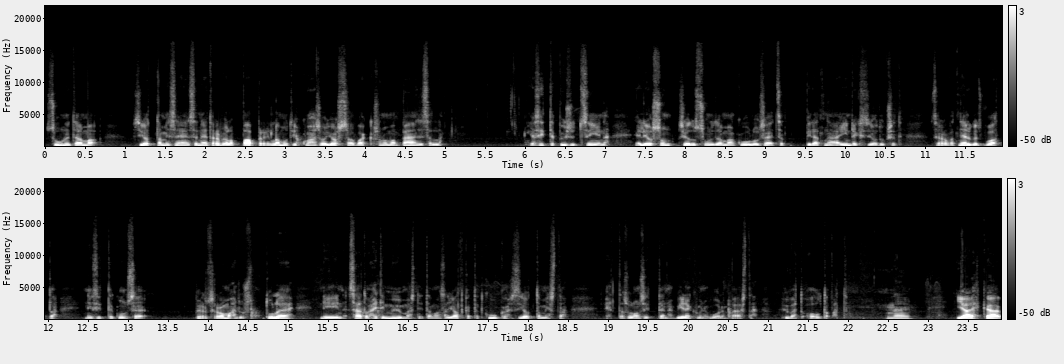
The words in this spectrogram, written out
suunnitelma sijoittamiseen. Sen ei tarvitse olla paperilla, mutta kunhan se on jossain vaikka sun oman pään sisällä. Ja sitten pysyt siinä. Eli jos sun sijoitussuunnitelmaan kuuluu se, että sä pidät nämä indeksisijoitukset seuraavat 40 vuotta, niin sitten kun se perusromahdus tulee, niin sä et ole heti myymässä niitä, vaan sä jatkat tätä kuukausi sijoittamista, että sulla on sitten 50 vuoden päästä hyvät oltavat. Näin. Ja ehkä,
